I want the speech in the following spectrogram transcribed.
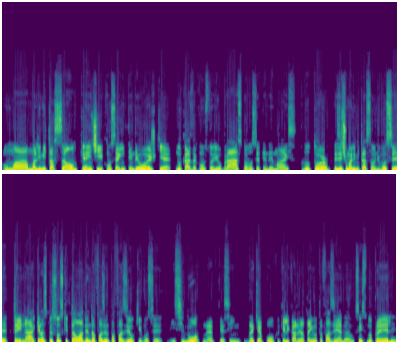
uma, uma limitação que a gente consegue entender hoje, que é, no caso da consultoria, o braço para você atender mais produtor. Existe uma limitação de você treinar aquelas pessoas que estão lá dentro da fazenda para fazer o que você ensinou, né? Porque, assim, daqui a pouco aquele cara já tá em outra fazenda, o que você ensinou para ele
